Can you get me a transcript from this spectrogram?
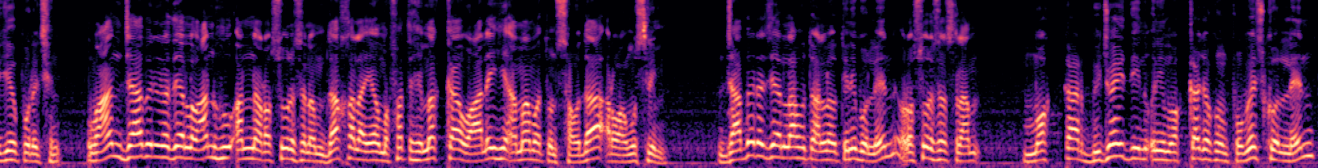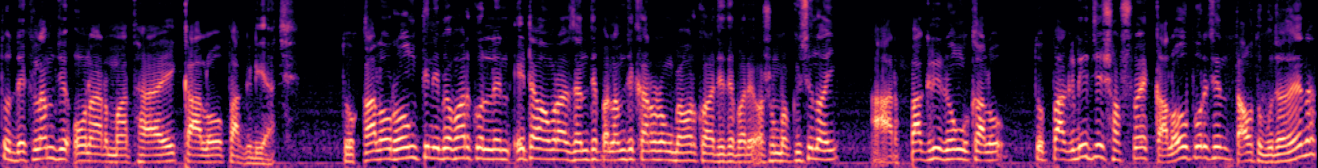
নিজেও পড়েছেন। ওয়ান জাবির রাদিয়াল্লাহু আনহু আন্না রসুল সাল্লাম দাখালা ইয়াউম ফাতহি ওয়া আলাইহি আমামাতুন সাউদা রাওয়া মুসলিম। জাবের রাদিয়াল্লাহু আল্লাহ তিনি বললেন, রসুল সাল্লাম মক্কার বিজয় দিন উনি মক্কা যখন প্রবেশ করলেন, তো দেখলাম যে ওনার মাথায় কালো পাগড়ি আছে। তো কালো রং তিনি ব্যবহার করলেন, এটাও আমরা জানতে পারলাম যে কালো রং ব্যবহার করা যেতে পারে, অসম্ভব কিছু নয়। আর পাগড়ির রং কালো। তো পাগড়ি যে সবসময় কালোও পরেছেন, তাও তো বোঝা যায় না।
